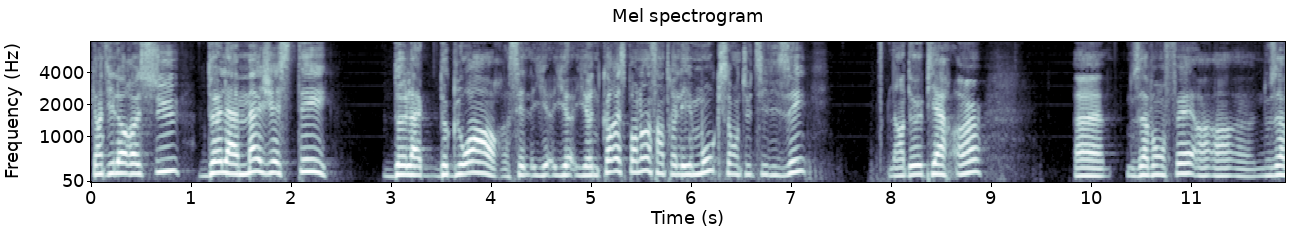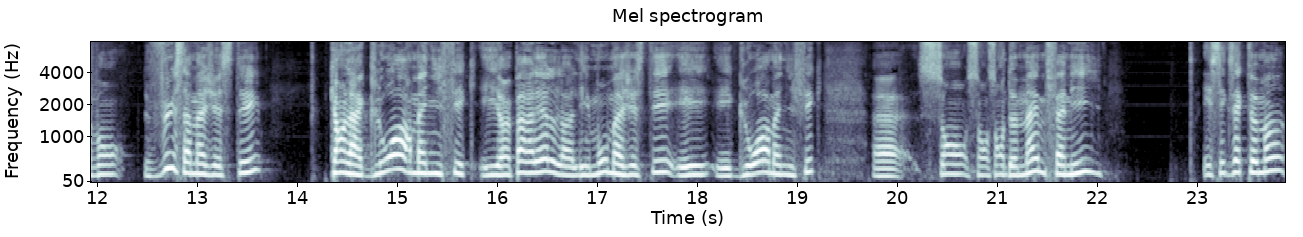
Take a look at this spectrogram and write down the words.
quand il a reçu de la majesté de, la, gloire, il y, a une correspondance entre les mots qui sont utilisés dans 2 Pierre 1 euh, nous, avons fait, nous avons vu sa majesté quand la gloire magnifique, et il y a un parallèle, les mots majesté et, gloire magnifique euh, sont, de même famille, et c'est exactement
